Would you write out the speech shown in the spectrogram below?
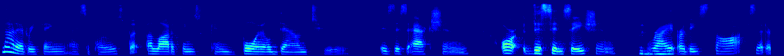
not everything, I suppose, but a lot of things can boil down to is this action or this sensation, Mhm. right? Or these thoughts that are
